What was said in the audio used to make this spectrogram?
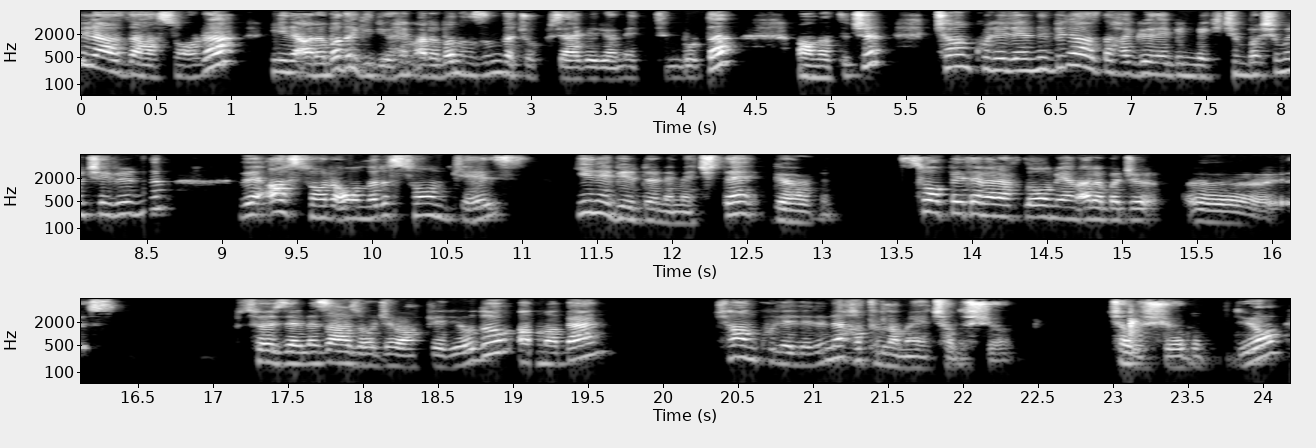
Biraz daha sonra yine araba da gidiyor. Hem arabanın hızını da çok güzel veriyor Metin burada anlatıcı. Çan kulelerini biraz daha görebilmek için başımı çevirdim ve az sonra onları son kez yine bir dönemeçte gördüm. Sohbete meraklı olmayan arabacı e, sözlerime zar zor cevap veriyordu ama ben çan kulelerini hatırlamaya çalışıyordum. Çalışıyordum diyor.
